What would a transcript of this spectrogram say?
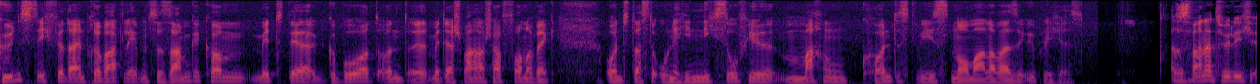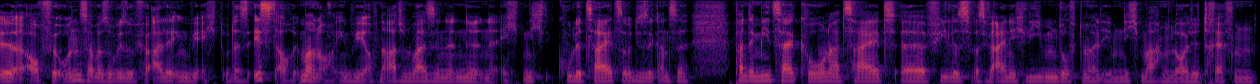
günstig für dein Privatleben zusammengekommen mit der Geburt und äh, mit der Schwangerschaft vorneweg und dass du ohnehin nicht so viel machen konntest, wie es normalerweise üblich ist. Also es war natürlich äh, auch für uns, aber sowieso für alle irgendwie echt, oder es ist auch immer noch irgendwie auf eine Art und Weise eine, eine, eine echt nicht coole Zeit, so diese ganze Pandemiezeit, Corona-Zeit, äh, vieles, was wir eigentlich lieben, durften wir halt eben nicht machen, Leute treffen,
